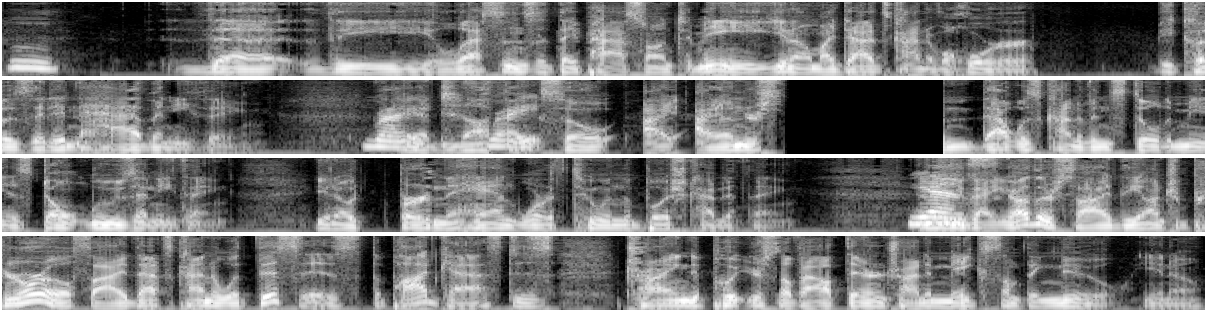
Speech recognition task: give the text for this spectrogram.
Hmm the the lessons that they pass on to me, you know, my dad's kind of a hoarder because they didn't have anything. Right. They had nothing. Right. So I, I understand that was kind of instilled in me is don't lose anything. You know, bird in the hand worth two in the bush kind of thing. Yeah. And then you got your other side, the entrepreneurial side. That's kind of what this is. The podcast is trying to put yourself out there and trying to make something new, you know?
